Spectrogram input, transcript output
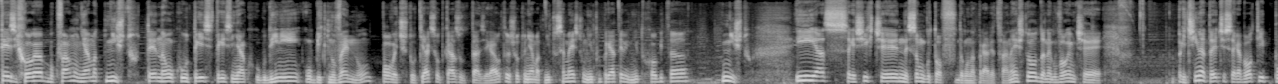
Тези хора буквално нямат нищо. Те на около 30-30 няколко години обикновенно, повечето от тях се отказват от тази работа, защото нямат нито семейство, нито приятели, нито хобита, нищо. И аз реших, че не съм готов да го направя това нещо. Да не говорим, че Причината е, че се работи по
